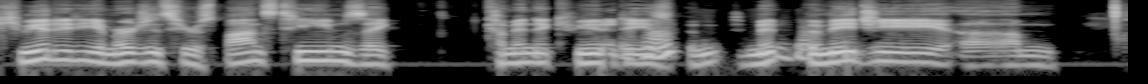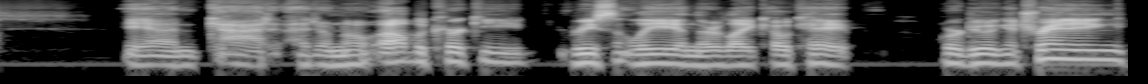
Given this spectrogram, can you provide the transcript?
community emergency response teams. They come into communities, mm-hmm. Bemidji, um, and God, I don't know Albuquerque recently, and they're like, okay, we're doing a training,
